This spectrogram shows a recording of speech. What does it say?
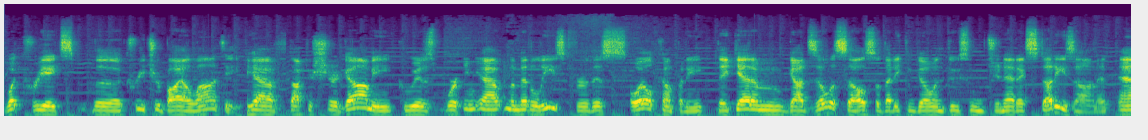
what creates the creature Biollante. You have Dr. Shiragami, who is working out in the Middle East for this oil company. They get him Godzilla cells so that he can go and do some genetic studies on it. And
